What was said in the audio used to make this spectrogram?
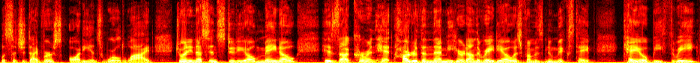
with such a diverse audience worldwide. Joining us in studio, Maino. His uh, current hit, Harder Than Them, you hear it on the radio, is from his new mixtape, KOB3.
